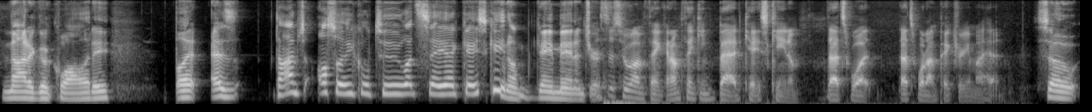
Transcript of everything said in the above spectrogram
Not a good quality, but as times also equal to let's say a Case Keenum, game manager. This is who I'm thinking. I'm thinking bad case Keenum. That's what that's what I'm picturing in my head. So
